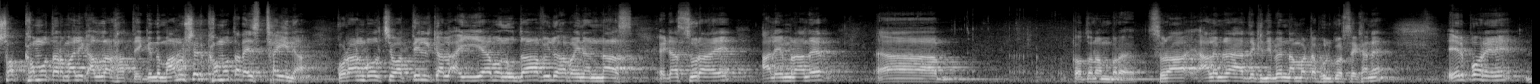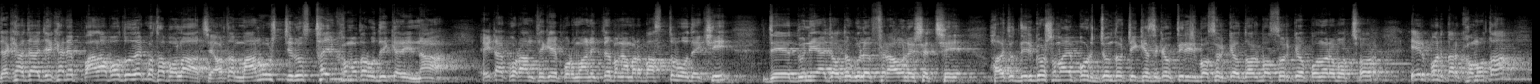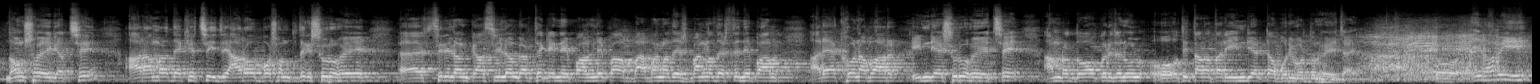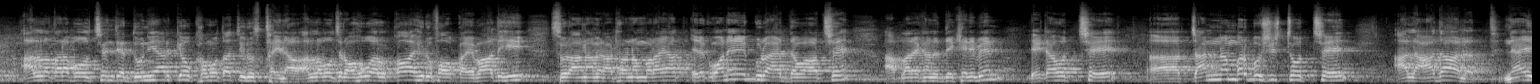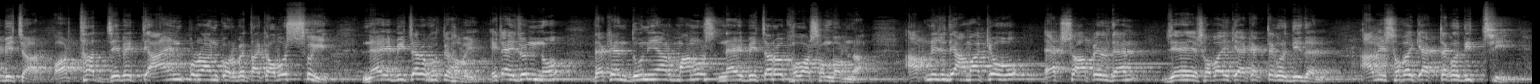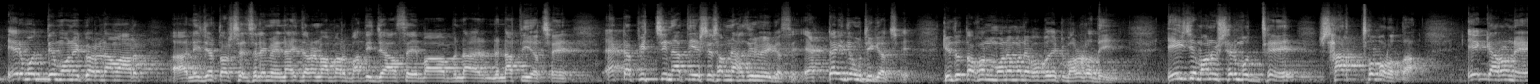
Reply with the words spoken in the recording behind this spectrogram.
সব ক্ষমতার মালিক আল্লাহর হাতে, কিন্তু মানুষের ক্ষমতাটা স্থায়ী না। কোরআন বলছে অতিলকাল আইয়ামন উদাবিল হাবাইনান নাস এটা সুরায় আল ইমরানের কত নম্বর সুরা আল ইমরান দেখে নেবেন, নাম্বারটা ভুল করছে এখানে। এরপরে দেখা যায় যেখানে পালাবদলের কথা বলা আছে অর্থাৎ মানুষ চিরস্থায়ী ক্ষমতার অধিকারী না। এটা কোরআন থেকে প্রমাণিত এবং আমরা বাস্তবও দেখি যে দুনিয়ায় যতগুলো ফেরাউন এসেছে, হয়তো দীর্ঘ সময় পর্যন্ত টিকেছে কেউ তিরিশ বছর, কেউ দশ বছর, কেউ পনেরো বছর, এরপরে তার ক্ষমতা ধ্বংস হয়ে গেছে। আর আমরা দেখেছি যে আরব বসন্ত থেকে শুরু হয়ে শ্রীলঙ্কা, শ্রীলঙ্কার থেকে নেপাল নেপাল বাংলাদেশ বাংলাদেশ থেকে নেপাল, আর এখন আবার ইন্ডিয়া শুরু হয়েছে। আমরা দোয়া করে যেন অতি তাড়াতাড়ি ইন্ডিয়ারটাও পরিবর্তন হয়ে যায়। তো এইভাবেই আল্লাহ তারা বলছেন যে দুনিয়ার কেউ ক্ষমতা চিরস্থায়ী না। আল্লাহ বলছেন অহু আল কাহিরু ফাউকাইবাদিহি সুরা নামের আঠারো নম্বর আয়াত, এরকম অনেকগুলো আয়াত দেওয়া আছে। আপনারা এখানে দেখে নেবেন, এটা হচ্ছে চার নম্বর বৈশিষ্ট্য হচ্ছে আল আদালত ন্যায় বিচার। অর্থাৎ যে ব্যক্তি আইন প্রণয়ন করবে, তাকে অবশ্যই ন্যায় বিচারক হতে হবে। এটা এই জন্য দেখেন, দুনিয়ার মানুষ ন্যায় বিচারক হওয়া সম্ভব না। আপনি যদি আমাকেও একশো আপেল দেন, যে সবাইকে এক একটা করে দিয়ে দেন, আমি সবাইকে একটা করে দিচ্ছি। এর মধ্যে মনে করেন আমার নিজের তোর ছেলে মেয়ে নাই, ধরেন আমার বাতিজা আছে বা নাতি আছে, একটা পিচ্ছি নাতি এসে সামনে হাজির হয়ে গেছে, একটাই দিয়ে উঠে গেছে। কিন্তু তখন মনে মনে ভাবো একটু ভালোটা দেই। এই যে মানুষের মধ্যে স্বার্থপরতা, এ কারণে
